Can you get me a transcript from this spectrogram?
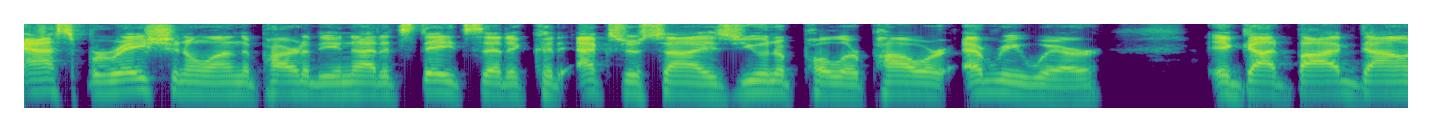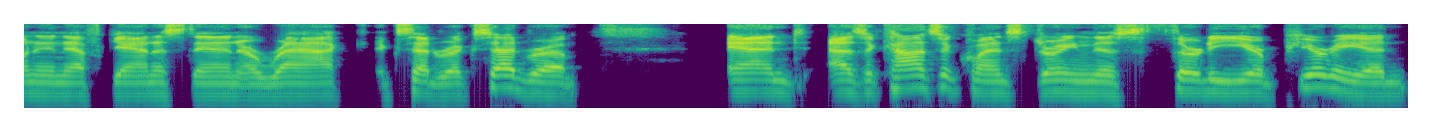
aspirational on the part of the United States that it could exercise unipolar power everywhere. It got bogged down in Afghanistan, Iraq, et cetera, et cetera. And as a consequence, during this 30 year period,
